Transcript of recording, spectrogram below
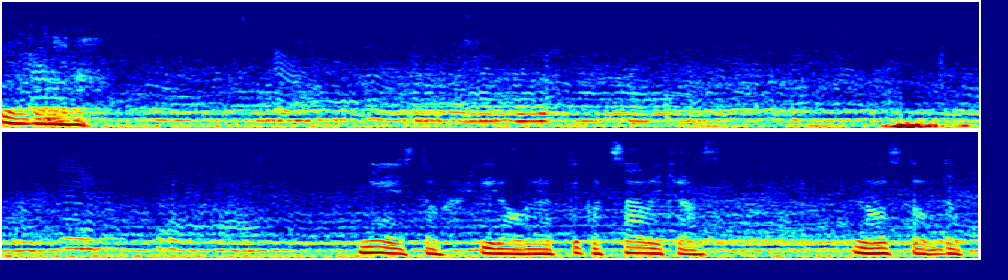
Już go nie ma. Nie jest to chwilowe, tylko cały czas. Non stop do w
